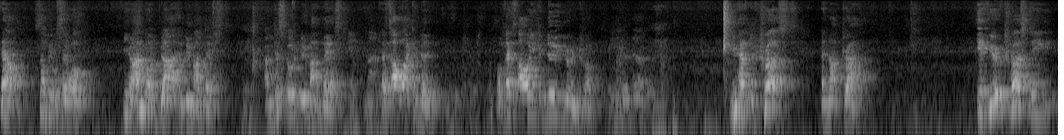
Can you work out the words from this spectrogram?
Now, some people say, well, you know, I'm going to die and do my best. I'm just going to do my best. That's all I can do. Well, if that's all you can do, you're in trouble. You have to trust and not try. If you're trusting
